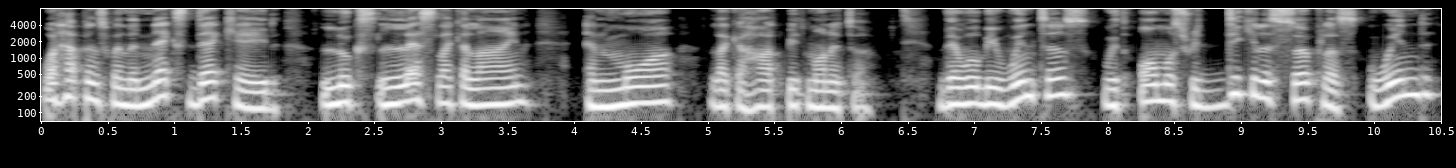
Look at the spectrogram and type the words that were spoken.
What happens when the next decade looks less like a line and more like a heartbeat monitor? There will be winters with almost ridiculous surplus wind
